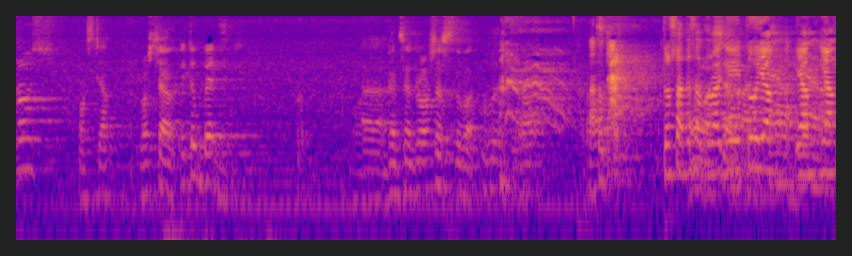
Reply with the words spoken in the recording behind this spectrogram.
Ros. Rothschild. Rothschild. Itu band. Eh, Guns N' Roses tuh, Pak. terus ada satu lagi itu yang Ya, yang ya, yang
